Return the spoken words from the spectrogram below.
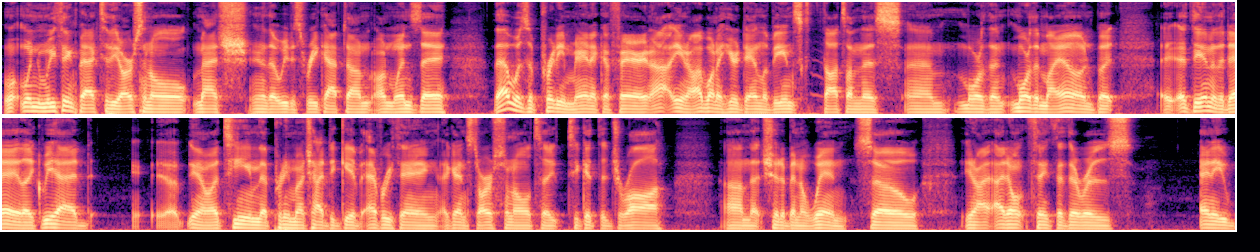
when we think back to the Arsenal match you know, that we just recapped on on Wednesday, that was a pretty manic affair. And I, you know, I want to hear Dan Levine's thoughts on this um, more than more than my own, but at the end of the day, like we had, uh, you know, a team that pretty much had to give everything against Arsenal to to get the draw. Um, that should have been a win. So, you know, I, I don't think that there was any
